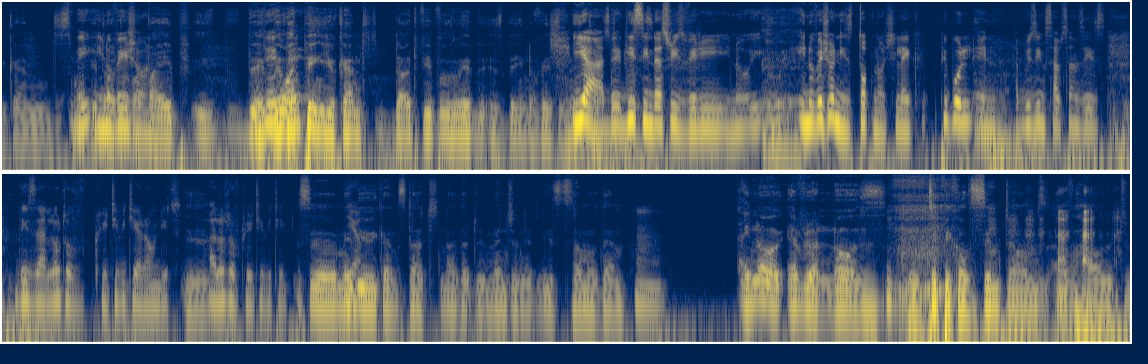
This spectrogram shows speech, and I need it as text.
you can smoke it innovation. out of a pipe. The, The- the, one the- thing you can't doubt people with is the innovation. yeah the, this industry is very you know innovation is top notch like people and abusing substances there's a lot of creativity around it Yeah. a lot of creativity So maybe Yeah. we can start now that we mentioned at least some of them. Hmm. I know everyone knows the typical symptoms of how to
